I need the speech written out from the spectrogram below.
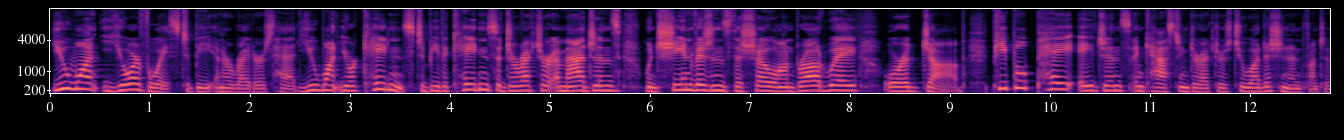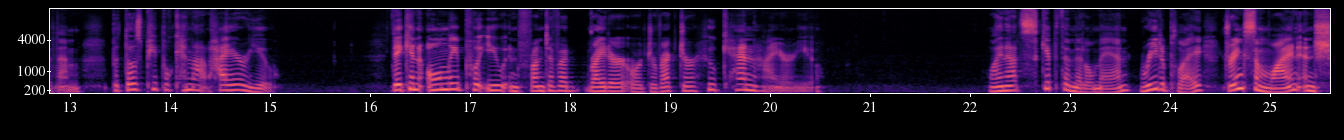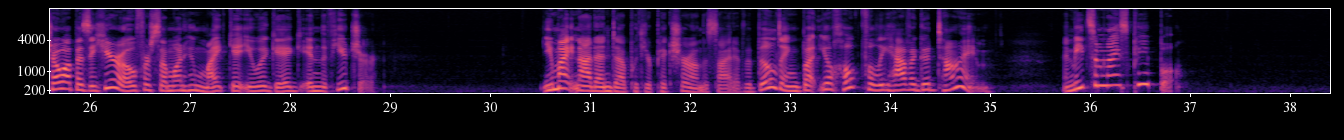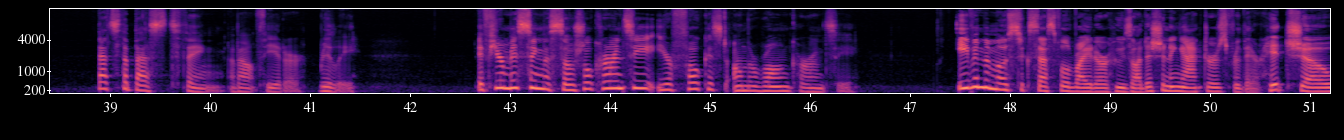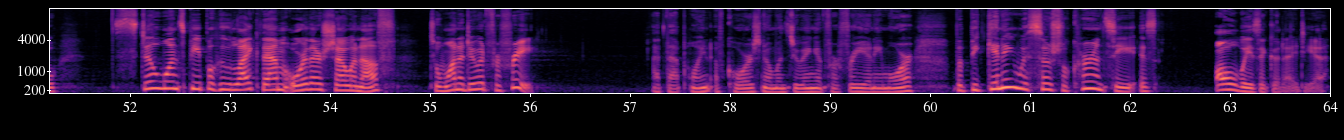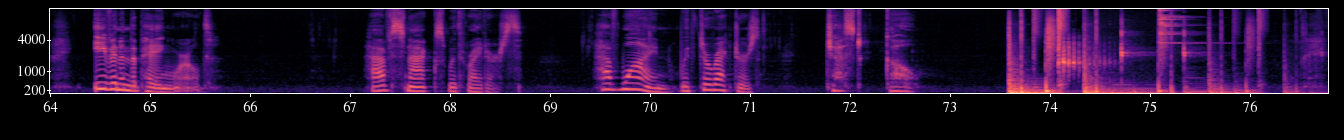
You want your voice to be in a writer's head. You want your cadence to be the cadence a director imagines when she envisions the show on Broadway or a job. People pay agents and casting directors to audition in front of them, but those people cannot hire you. They can only put you in front of a writer or director who can hire you. Why not skip the middleman, read a play, drink some wine, and show up as a hero for someone who might get you a gig in the future? You might not end up with your picture on the side of a building, but you'll hopefully have a good time and meet some nice people. That's the best thing about theater, really. If you're missing the social currency, you're focused on the wrong currency. Even the most successful writer who's auditioning actors for their hit show still wants people who like them or their show enough to want to do it for free. At that point, of course, no one's doing it for free anymore, but beginning with social currency is always a good idea, even in the paying world. Have snacks with writers. Have wine with directors. Just go.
